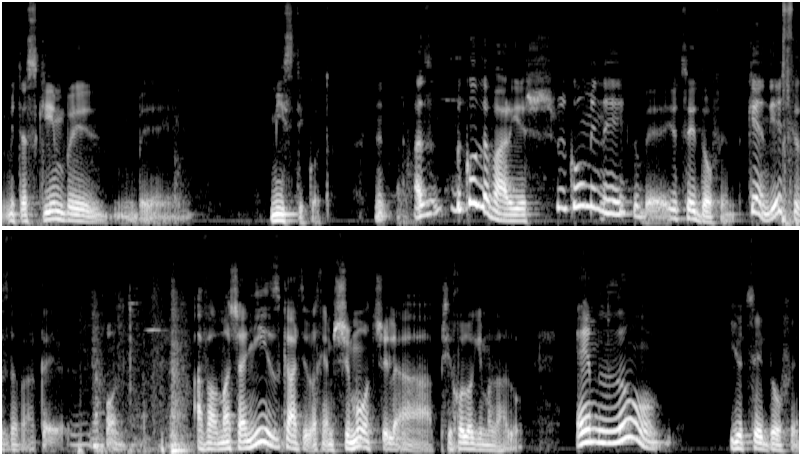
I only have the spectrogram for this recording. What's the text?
שמתעסקים במיסטיקות. אז בכל דבר יש כל מיני יוצאי דופן. כן, יש כזה דבר, נכון. אבל מה שאני הזכרתי לכם, שמות של הפסיכולוגים הללו, הם לא יוצאי דופן.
